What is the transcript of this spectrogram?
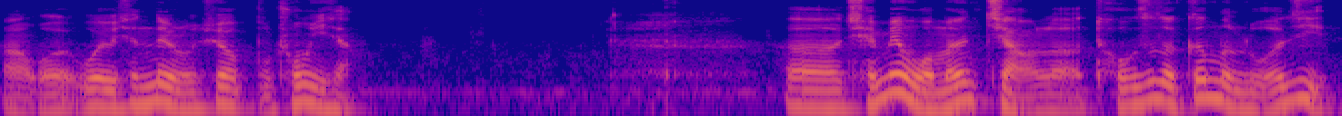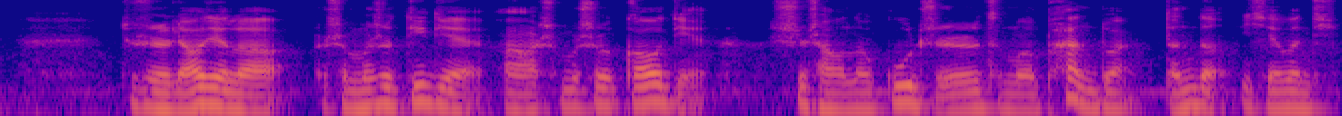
啊，我我有些内容需要补充一下。呃，前面我们讲了投资的根本逻辑，就是了解了什么是低点啊，什么是高点，市场的估值怎么判断等等一些问题。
